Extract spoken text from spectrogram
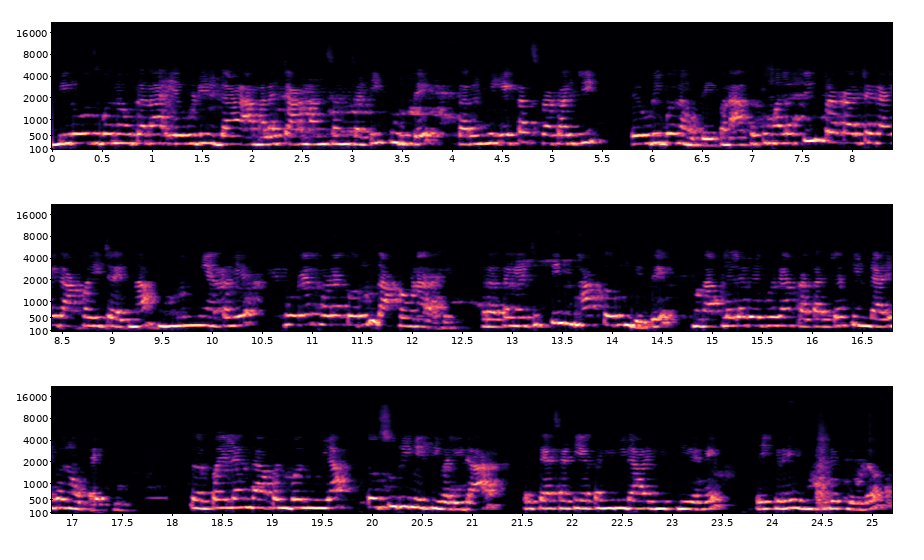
मी रोज बनवताना एवढी डाळ आम्हाला चार माणसांसाठी पुरते कारण मी एकाच प्रकारची एवढी बनवते. पण आता तुम्हाला तीन प्रकारच्या डाळी दाखवायच्या आहेत ना म्हणून मी आता हे थोड्या थोड्या करून दाखवणार आहे. तर आता याचे तीन भाग करून घेते. मग आपल्याला वेगवेगळ्या प्रकारच्या तीन डाळी बनवता येतील. तर पहिल्यांदा आपण बनवूया कसुरी मेथीवाली डाळ. तर त्यासाठी आता ही मी डाळ घेतली आहे. तर इकडे हे भांडं ठेवलं.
